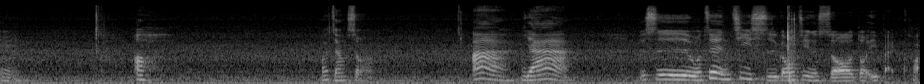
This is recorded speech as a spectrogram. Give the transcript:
嗯，哦，我讲什么？啊呀，就是我之前寄十公斤的时候都一百块，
